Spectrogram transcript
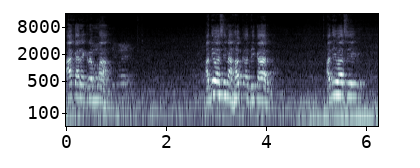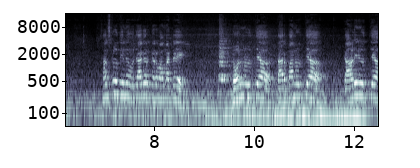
આ કાર્યક્રમમાં આદિવાસીના હક અધિકાર, આદિવાસી સંસ્કૃતિને ઉજાગર કરવા માટે ઢોલ નૃત્ય, તારપા નૃત્ય, કાળી નૃત્ય,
